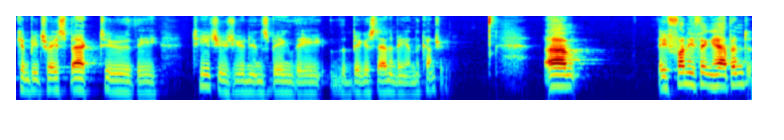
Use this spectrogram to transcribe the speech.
can be traced back to the teachers' unions being the, the biggest enemy in the country. Um, a funny thing happened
